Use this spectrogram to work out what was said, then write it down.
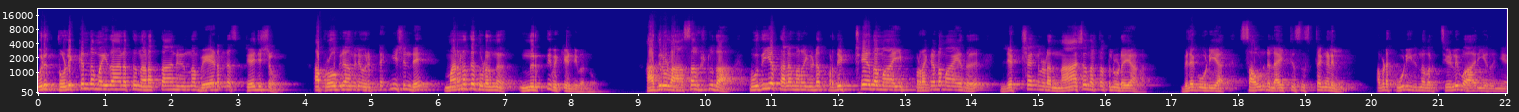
ഒരു തൊളിക്കണ്ട മൈതാനത്ത് നടത്താനിരുന്ന വേടന്റെ സ്റ്റേജ് ഷോ ആ പ്രോഗ്രാമിലെ ഒരു ടെക്നീഷ്യന്റെ മരണത്തെ തുടർന്ന് നിർത്തിവെക്കേണ്ടി വന്നു. അതിലുള്ള അസഹിഷ്ണുത പുതിയ തലമുറയുടെ പ്രതിഷേധമായി പ്രകടമായത് ലക്ഷങ്ങളുടെ നാശനഷ്ടത്തിലൂടെയാണ്. വില കൂടിയ സൗണ്ട് ലൈറ്റ് സിസ്റ്റങ്ങളിൽ അവിടെ കൂടിയിരുന്നവർ ചെളിവാരി എറിഞ്ഞ്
